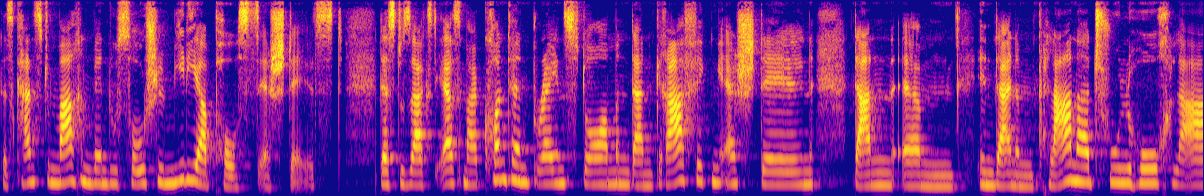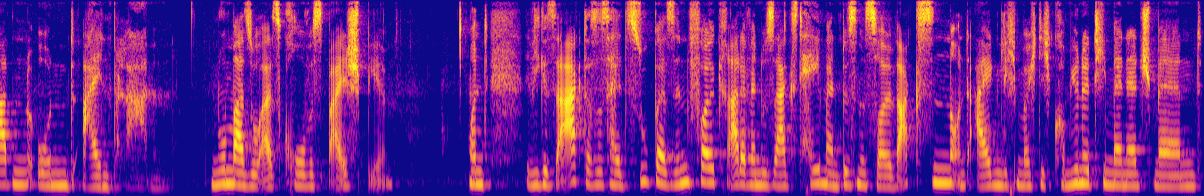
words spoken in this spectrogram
Das kannst du machen, wenn du Social Media Posts erstellst. Dass du sagst, erstmal Content brainstormen, dann Grafiken erstellen, dann ähm, in deinem Planer-Tool hochladen und einplanen. Nur mal so als grobes Beispiel. Und wie gesagt, das ist halt super sinnvoll, gerade wenn du sagst, hey, mein Business soll wachsen und eigentlich möchte ich Community Management,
